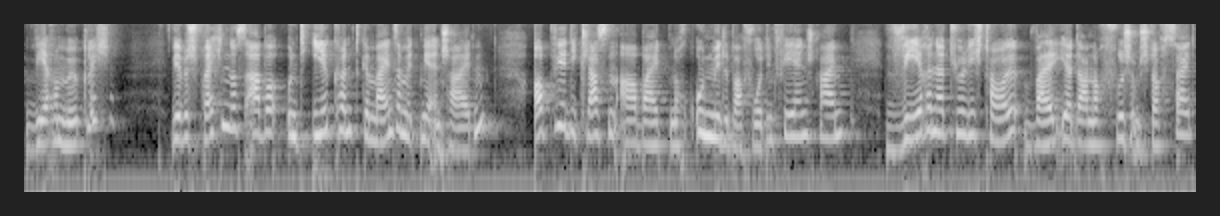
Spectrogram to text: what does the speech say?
wäre möglich, wir besprechen das aber und ihr könnt gemeinsam mit mir entscheiden, ob wir die Klassenarbeit noch unmittelbar vor den Ferien schreiben. Wäre natürlich toll, weil ihr da noch frisch im Stoff seid,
